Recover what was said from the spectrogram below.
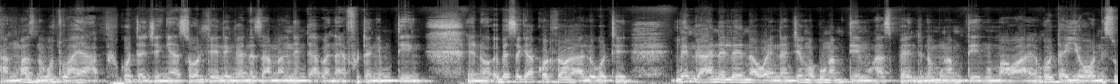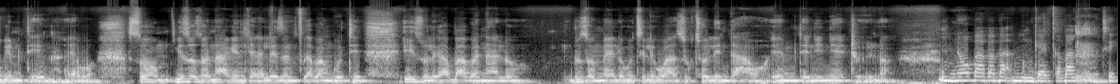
angimazi nokuthi wayaphi. Kodwa nje ngiyazondlela ingane zami anginendaba naye futhi angimdingi you know. Bese kuyakhohlwakala ukuthi le ngane lena wena njengoba ungamdingi uhusband noma ungamdingi uma wayo kodwa yona isuke imdinga yabo? So izo zona-ke indlela lezi engicabanga ukuthi izwi likababa nalo kuzomela ukuthi likwazi ukuthola indawo emndenini yethu you know? No baba ba- ngiyacabanga ukuthi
